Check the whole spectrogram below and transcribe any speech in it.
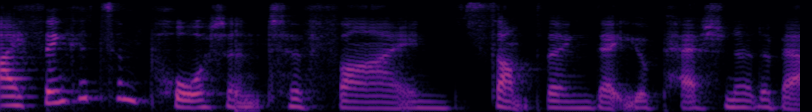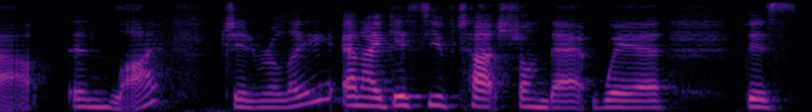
I think it's important to find something that you're passionate about in life generally. And I guess you've touched on that where there's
